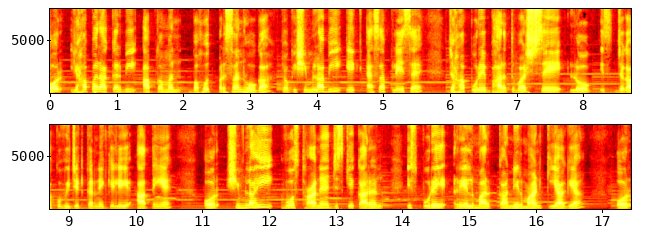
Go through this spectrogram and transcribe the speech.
और यहाँ पर आकर भी आपका मन बहुत प्रसन्न होगा, क्योंकि शिमला भी एक ऐसा प्लेस है, जहाँ पूरे भारतवर्ष से लोग इस जगह को विज़िट करने के लिए आते हैं। और शिमला ही वो स्थान है जिसके कारण इस पूरे रेल मार्ग का निर्माण किया गया। और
